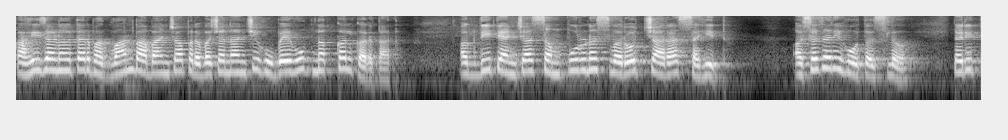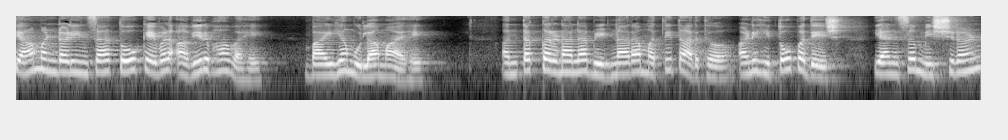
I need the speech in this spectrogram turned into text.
काही जणं तर भगवान बाबांच्या प्रवचनांची हुबेहूब नक्कल करतात. अगदी त्यांच्या संपूर्ण स्वरोच्चारासहित. असं जरी होत असलं तरी त्या मंडळींचा तो केवळ आविर्भाव आहे बाह्य मुलामा आहे. अंतःकरणाला भिडणारा मतितार्थ आणि हितोपदेश यांचं मिश्रण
